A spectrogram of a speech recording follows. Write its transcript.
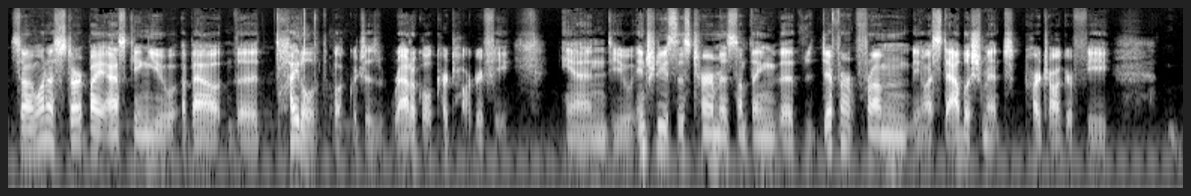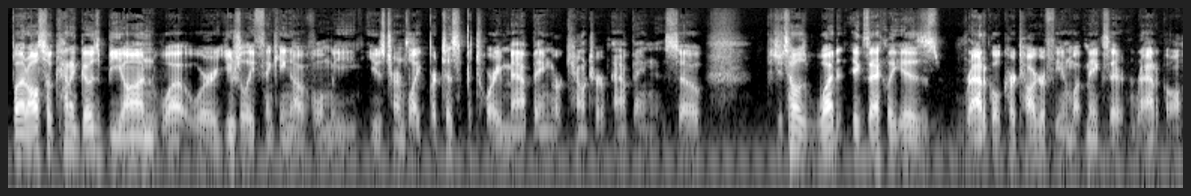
So I want to start by asking you about the title of the book, which is Radical Cartography and you introduce this term as something that's different from you know establishment cartography but also kind of goes beyond what we're usually thinking of when we use terms like participatory mapping or counter mapping so could you tell us what exactly is radical cartography and what makes it radical?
